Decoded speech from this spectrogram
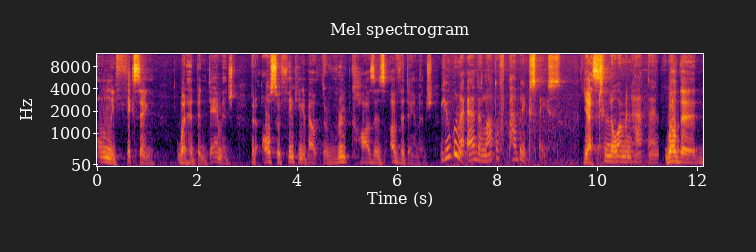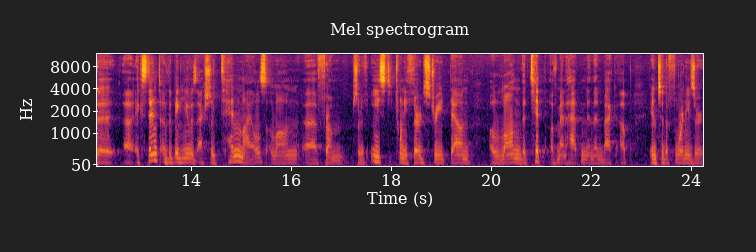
only fixing what had been damaged, but also thinking about the root causes of the damage. You're going to add a lot of public space. Yes. To lower Manhattan. Well, the, the uh, extent of the Big U is actually 10 miles along uh, from sort of East 23rd Street down along the tip of Manhattan and then back up into the 40s or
